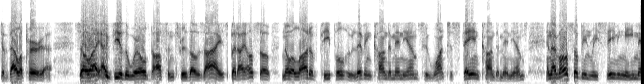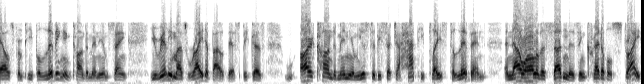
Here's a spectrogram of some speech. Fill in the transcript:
developer. Uh, so I, I view the world often through those eyes, but I also know a lot of people who live in condominiums, who want to stay in condominiums, and I've also been receiving emails from people living in condominiums saying, you really must write about this because our condominium used to be such a happy place to live in, and now all of a sudden there's incredible strife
